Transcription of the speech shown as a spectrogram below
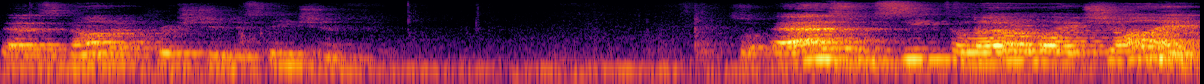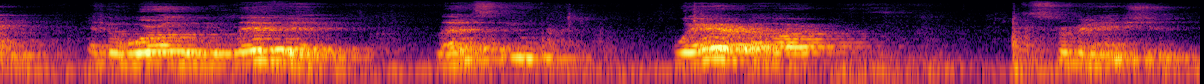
That is not a Christian distinction. So as we seek to let our light shine in the world we live in, let us be aware of our discrimination.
